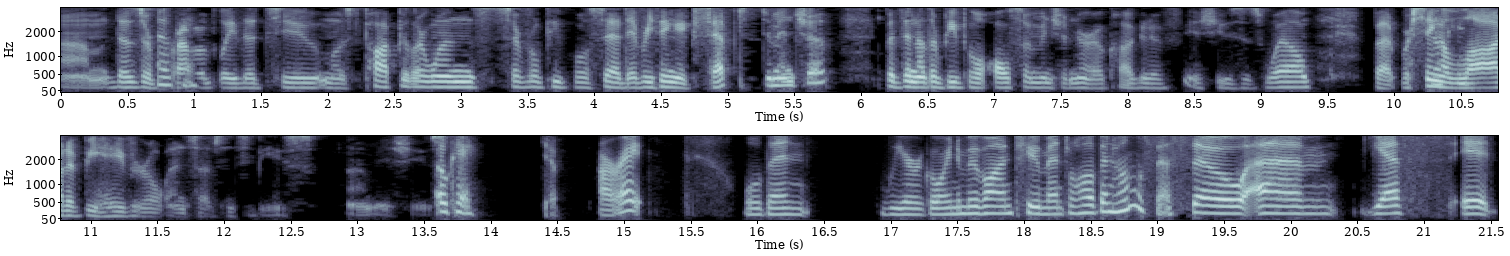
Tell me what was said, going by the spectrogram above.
Um, those are okay. probably the two most popular ones. Several people said everything except dementia, but then other people also mentioned neurocognitive issues as well. But we're seeing okay. a lot of behavioral and substance abuse um, issues. Okay. Yep. All right. Well, then we are going to move on to mental health and homelessness. So um, yes, it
